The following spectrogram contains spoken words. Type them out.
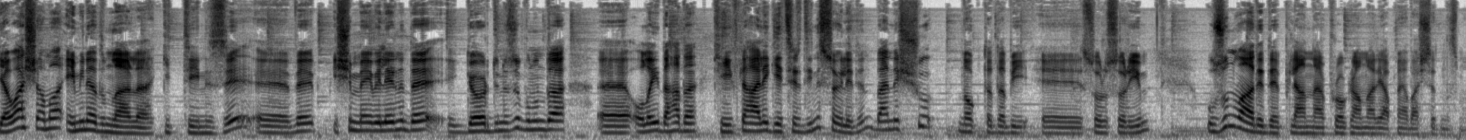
Yavaş ama emin adımlarla gittiğinizi e, ve işin meyvelerini de gördüğünüzü, bunun da e, olayı daha da keyifli hale getirdiğini söyledin. Ben de şu noktada bir e, soru sorayım. Uzun vadede planlar, programlar yapmaya başladınız mı?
